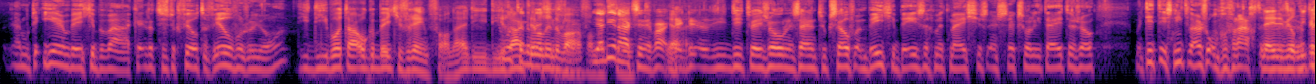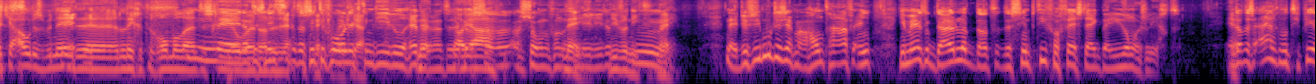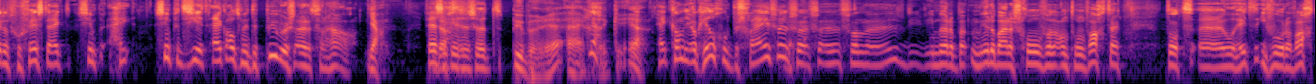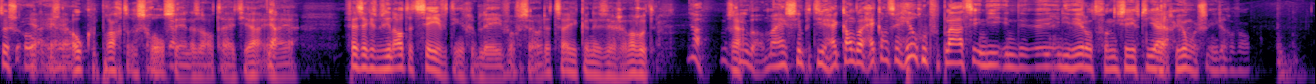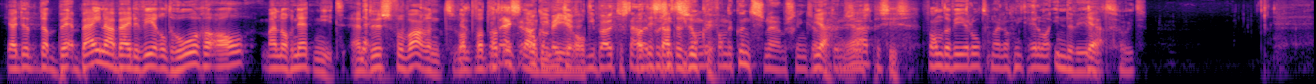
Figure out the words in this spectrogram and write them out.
Hij moet de eer een beetje bewaken. En dat is natuurlijk veel te veel voor zo'n jongen. Die, die wordt daar ook een beetje vreemd van. Hè? Die, die, raakt heel in de war van. Ja, die raakt in de war. Ja. Kijk, die, die, twee zonen zijn natuurlijk zelf een beetje bezig met meisjes en seksualiteit en zo. Maar dit is niet waar ze om gevraagd Nee, hebben. die wil niet dat je ouders beneden liggen te rommelen en te Nee, schreeuwen. dat is, niet, dat is niet de voorlichting ja. die je wil hebben Nee, natuurlijk nou ja, als, als zoon van de nee, familie. Dat- liever niet, nee. Nee, dus die moeten zeg maar handhaven. En je merkt ook duidelijk dat de sympathie van Vestdijk bij de jongens ligt. En dat is eigenlijk wat typerend voor Vestdijk. Hij sympathiseert eigenlijk altijd met de pubers uit het verhaal. Ja, dacht is een soort puber, hè, eigenlijk. Ja. Hij kan die ook heel goed beschrijven. Van, van, van, eh, die, die middelba- middelbare school van Anton Wachter tot, eh, hoe heet het, Ivoren Wachters ook. Ja, ook prachtige schoolscènes altijd. Ja, ja. Ja, Vestek is misschien altijd 17 gebleven of zo. Dat zou je kunnen zeggen. Maar goed. Ja, misschien wel. Maar hij, sympathie, hij, kan, er- hij kan zich heel goed verplaatsen in die, in de, in die wereld van die 17-jarige jongens in ieder geval. Ja, dat, dat bij- bijna bij de wereld horen al, maar nog net niet. En dus verwarrend. Want wat, wat is nou ook die een beetje wereld? die buitenstaande wat is daar te positie van de, zoeken? van de kunstenaar misschien zou je ja, kunnen ja, zeggen. precies. Van de wereld, maar nog niet helemaal in de wereld. Ja. Zoiets.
